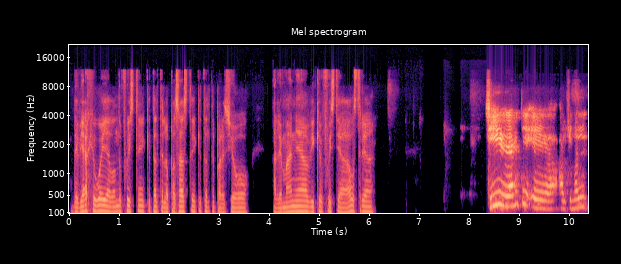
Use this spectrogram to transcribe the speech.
de viaje, güey. ¿A dónde fuiste? ¿Qué tal te la pasaste? ¿Qué tal te pareció Alemania? Vi que fuiste a Austria. Sí, realmente eh, al final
